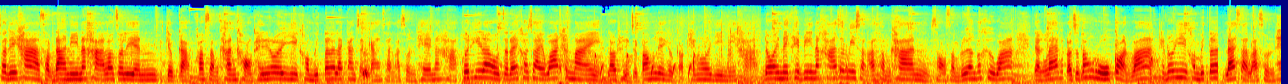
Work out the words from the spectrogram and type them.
สวัสดีค่ะ สัปดาห์นี้นะคะ เราจะเรียนเกี่ยวกับความสำคัญของเทคโนโลยีคอมพิวเตอร์และการจัดการสารสนเทศนะคะ เพื่อที่เราจะได้เข้าใจว่าทำไมเราถึงจะต้องเรียนเกี่ยวกับเทคโนโลยีนี้ค่ะ โดยในคลิปนี้นะคะจะมีสาระสำคัญ2อสาเรื่องก็คือว่าอย่างแรกเราจะต้องรู้ก่อนว่าเทคโนโลยีคอมพิวเตอร์และสารสนเท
